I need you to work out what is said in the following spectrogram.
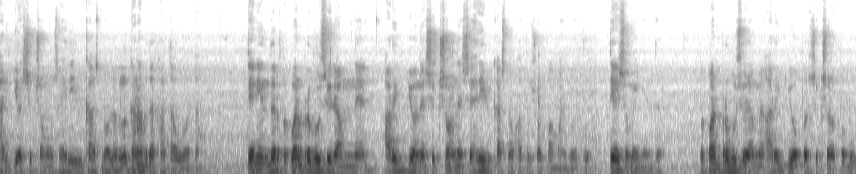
આરોગ્ય શિક્ષણ શહેરી વિકાસનો અલગ અલગ ઘણા બધા ખાતાઓ હતા. તેની અંદર ભગવાન પ્રભુ શ્રી રામને આરોગ્ય અને શિક્ષણ અને શહેરી વિકાસનું ખાતું સોંપવામાં આવ્યું હતું. તે સમયની અંદર ભગવાન પ્રભુ શ્રી રામે આરોગ્ય ઉપર, શિક્ષણ ઉપર બહુ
